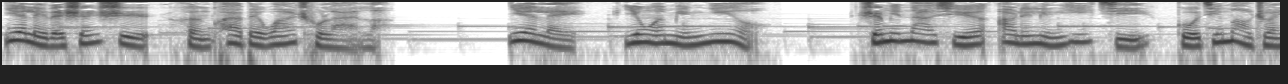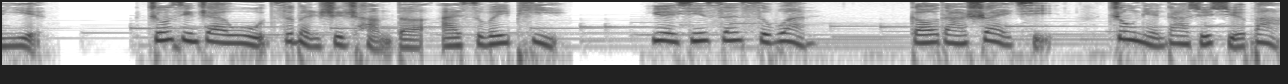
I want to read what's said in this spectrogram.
聂磊的身世很快被挖出来了。聂磊，英文名 Neil，人民大学二零零一级国经贸专业，中信债务资本市场的 SVP，月薪三四万，高大帅气，重点大学学霸，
